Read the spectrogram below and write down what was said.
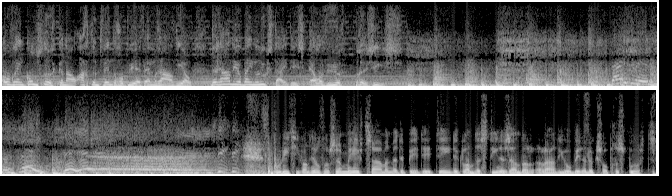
Overeenkomstig kanaal 28 op UFM radio. De Radio Benelux tijd is 11 uur precies. Politie van Hilversum heeft samen met de PDT de clandestine zender Radio Benelux opgespoord.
